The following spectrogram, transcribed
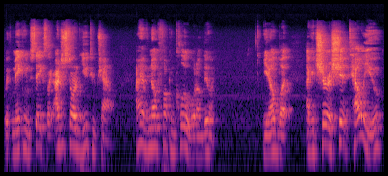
with making mistakes. Like, I just started a YouTube channel, I have no fucking clue what I'm doing, you know, but I can sure as shit tell you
